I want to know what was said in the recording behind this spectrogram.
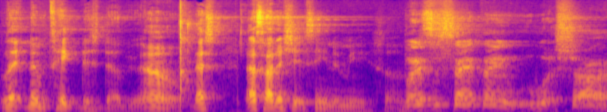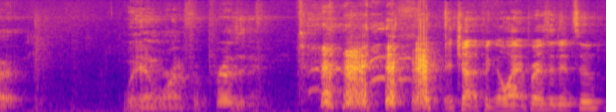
let them take this W. I don't. That's that's how the shit seemed to me. So But it's the same thing with Shard, with him running for president. They try to pick a white president too.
